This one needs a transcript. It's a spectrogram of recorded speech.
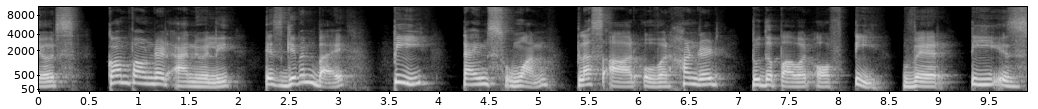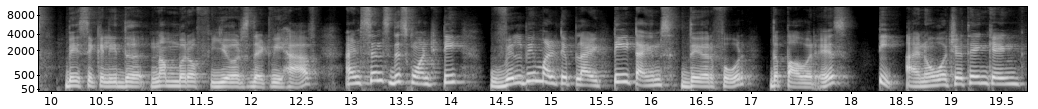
years compounded annually is given by p times 1 plus r over 100 to the power of t where t is basically the number of years that we have and since this quantity will be multiplied t times therefore the power is t. I know what you're thinking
